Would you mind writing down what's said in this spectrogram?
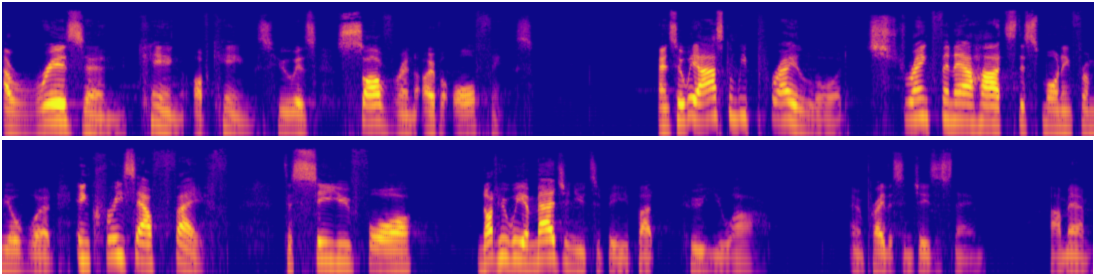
a risen King of kings who is sovereign over all things. And so we ask and we pray, Lord, strengthen our hearts this morning from your word. Increase our faith to see you for not who we imagine you to be, but who you are. And we pray this in Jesus' name. Amen.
